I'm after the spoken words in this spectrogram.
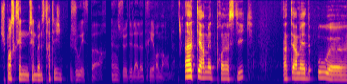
je pense que c'est une, c'est une bonne stratégie. Jouer sport, un jeu de la loterie romande. intermède pronostic, intermède où euh,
